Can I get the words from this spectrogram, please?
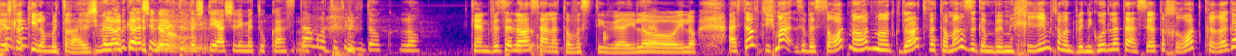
יש לה קילומטראז'. ולא בגלל שאני אוהבת את השתייה שלי מתוקה, סתם רציתי לבדוק, לא. כן, וזה לא עשה לה טוב הסטיביה, היא. לא, היא לא. אז טוב, תשמע, זה בשורות מאוד מאוד גדולות, ואתה אומר, זה גם במחירים, זאת אומרת, בניגוד לתעשיות אחרות, כרגע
